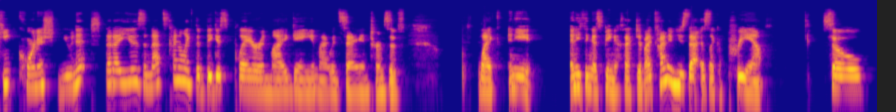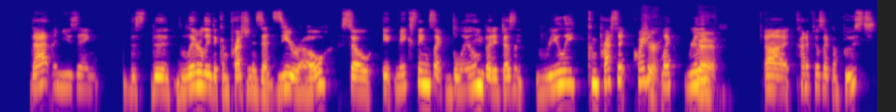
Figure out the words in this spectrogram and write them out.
Pete Cornish unit that I use, and that's kind of like the biggest player in my game, I would say, in terms of like any anything that's being effective. I kind of use that as like a preamp. So that I'm using this the literally the compression is at zero. So it makes things like bloom, but it doesn't really compress it quite sure. like really. Yeah. Uh, it kind of feels like a boost.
